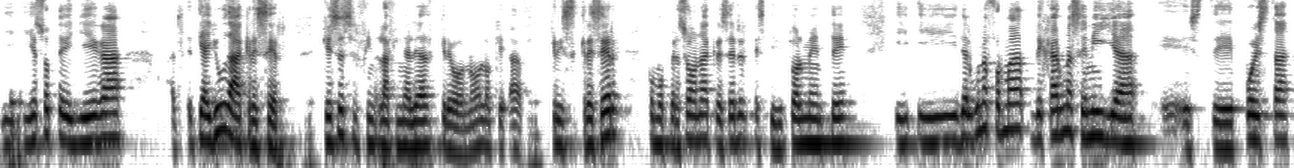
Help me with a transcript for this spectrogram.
y, eso te llega, te ayuda a crecer, que esa es la finalidad, creo, ¿no? Lo que, crecer como persona, crecer espiritualmente y, de alguna forma dejar una semilla este, puesta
